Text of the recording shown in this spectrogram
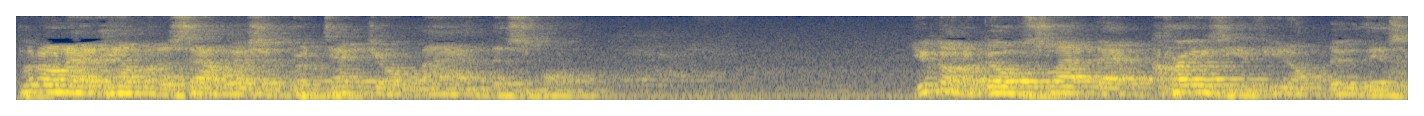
Put on that helmet of salvation. Protect your mind this morning. You're going to go slap that crazy if you don't do this.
